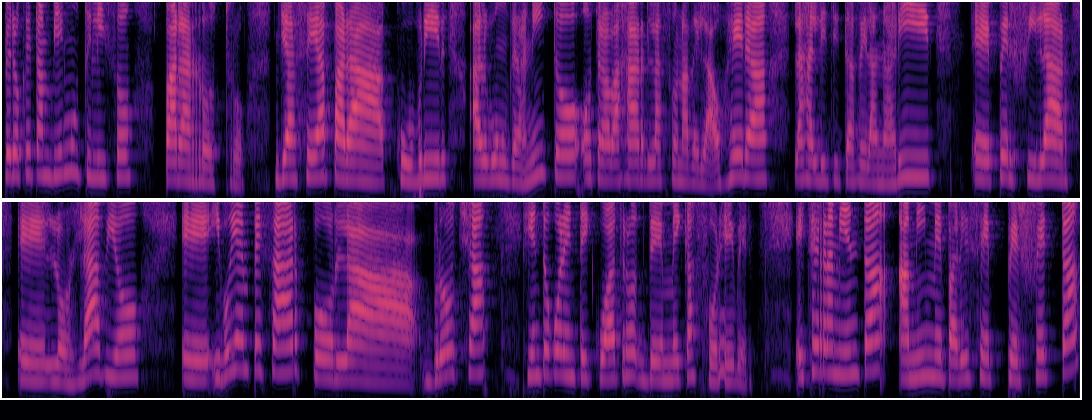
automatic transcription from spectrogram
pero que también utilizo para rostro, ya sea para cubrir algún granito o trabajar la zona de la ojera, las aletitas de la nariz, eh, perfilar eh, los labios. Eh, y voy a empezar por la brocha 144 de Makeup Forever. Esta herramienta a mí me parece perfecta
